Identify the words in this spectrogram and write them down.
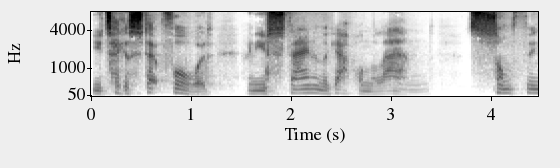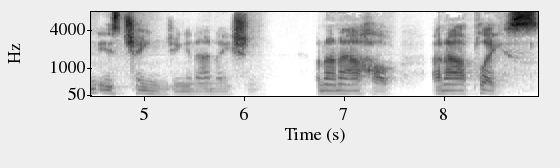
You take a step forward and you stand in the gap on the land. Something is changing in our nation and on our, on our place.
